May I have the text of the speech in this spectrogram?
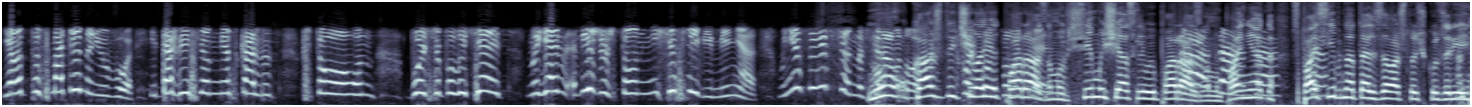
я вот посмотрю на него, и даже если он мне скажет, что он больше получает, но я вижу, что он несчастливее меня. Мне совершенно все Ну, равно. каждый человек по-разному, все мы счастливы по-разному, да, понятно. да, Спасибо, Наталья, за вашу точку А зрения.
